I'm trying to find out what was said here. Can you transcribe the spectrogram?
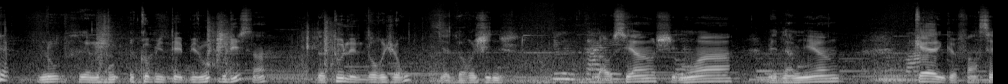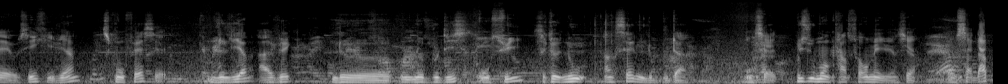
Nous, c'est la communauté bou- bouddhiste hein, de toutes les régions. Il y a d'origine laotien, chinois, vietnamien, quelques français aussi qui viennent. Ce qu'on fait, c'est le lien avec le, le bouddhisme. On suit ce que nous enseigne le Bouddha. On s'est plus ou moins transformé, bien sûr. On s'adapte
